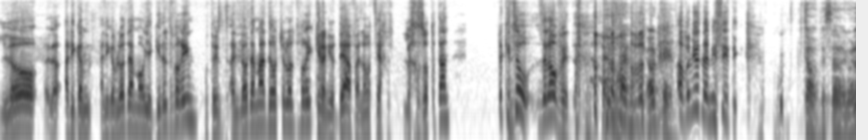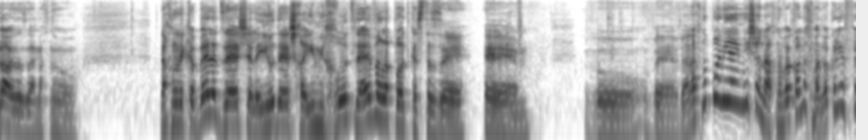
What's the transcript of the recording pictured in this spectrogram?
לא, לא אני גם, אני גם לא יודע מה הוא יגיד על דברים, אני לא יודע מה הדעות שלו על דברים, כאילו אני יודע אבל אני לא מצליח לחזות אותן. בקיצור, זה לא עובד, הבנתי, אוקיי. אבל יהודה ניסיתי. טוב, בסדר. לא, זה, זה אנחנו... אנחנו נקבל את זה שליהודה יש חיים מחוץ לעבר לפודקאסט הזה. אמ, והוא, ו, ואנחנו פה נהיה עם מי שאנחנו והכל נחמד והכל יפה.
